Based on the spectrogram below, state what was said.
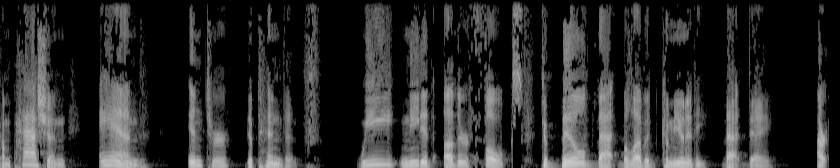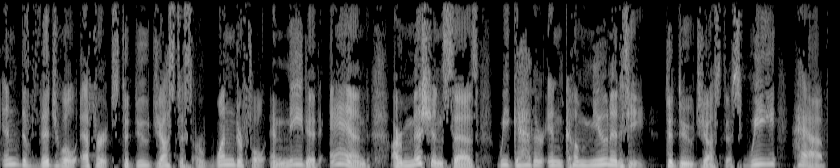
compassion, and interdependence. We needed other folks to build that beloved community that day. Our individual efforts to do justice are wonderful and needed, and our mission says we gather in community to do justice. We have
